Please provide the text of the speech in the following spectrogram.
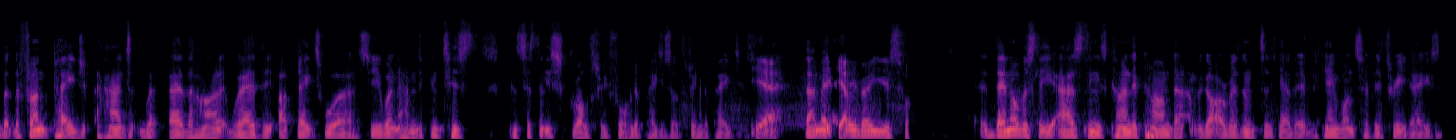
but the front page had where the where the updates were, so you weren't having to consist, consistently scroll through 400 pages or 300 pages. Yeah, that made yep. it very very useful. Then obviously, as things kind of calmed down, we got our rhythm together. It became once every three days,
